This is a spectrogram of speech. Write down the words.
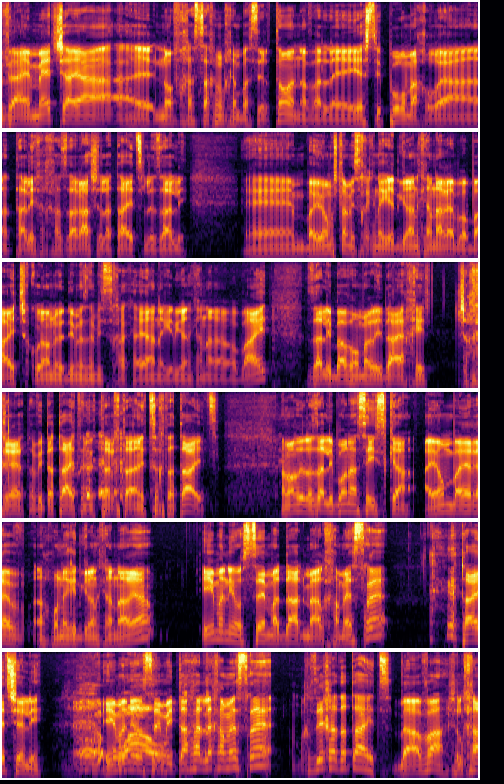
והאמת שהיה, אה, נוף חסך מכם בסרטון, אבל אה, יש סיפור מאחורי התהליך החזרה של הטייץ לזלי. אה, ביום של המשחק נגד גרן קנריה בבית, שכולנו יודעים איזה משחק היה נגד גרן קנריה בבית, זלי בא ואומר לי, די אחי, תשחרר, תביא את הטייץ, אני צריך, את הטייץ. אמרתי לו, זלי, בוא נעשה עסקה. היום בערב אנחנו נגד גרן קנריה, אם אני עושה מדד מעל 15, הטייץ שלי. אם אני. עושה מתחת ל-15, מחזיר לך את הטייץ, באהבה, שלך.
